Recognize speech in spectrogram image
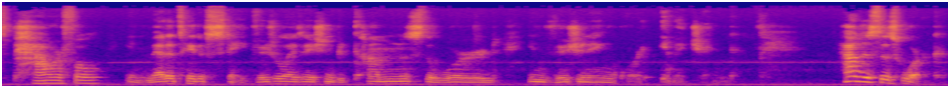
it's powerful in meditative state. Visualization becomes the word envisioning or imaging. How does this work?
